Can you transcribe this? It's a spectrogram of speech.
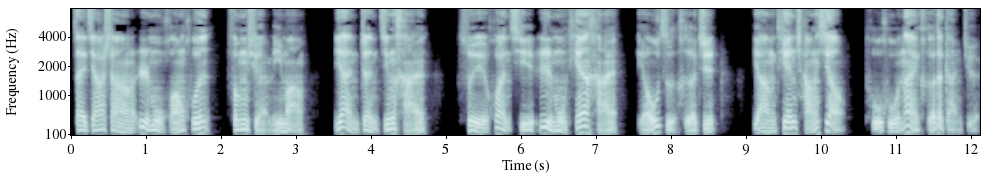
再加上日暮黄昏，风雪迷茫，雁阵惊寒，遂唤起日暮天寒，游子何之？仰天长啸，徒呼奈何的感觉。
